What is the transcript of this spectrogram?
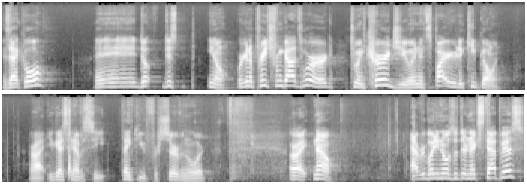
Is that cool? And don't, just, you know, we're going to preach from God's word to encourage you and inspire you to keep going. All right, you guys can have a seat. Thank you for serving the Lord. All right, now, everybody knows what their next step is?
